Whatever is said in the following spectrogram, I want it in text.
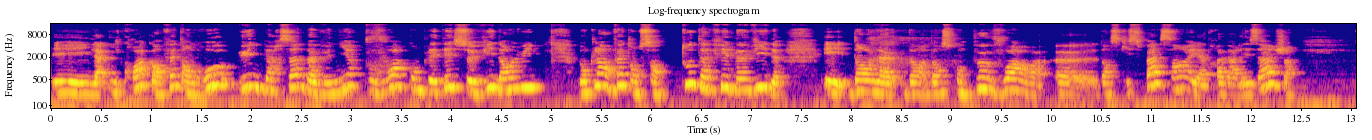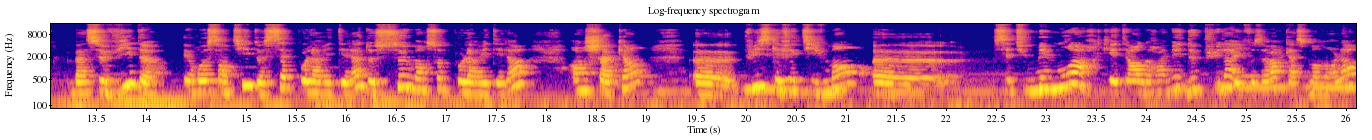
Et il croit qu'en fait, en gros, une personne va venir pouvoir compléter ce vide en lui. Donc là, en fait, on sent tout à fait le vide. Et dans, la, dans, ce qu'on peut voir, euh, dans ce qui se passe, hein, et à travers les âges, bah, ce vide est ressenti de cette polarité-là, de ce morceau de polarité-là, en chacun, euh, puisqu'effectivement, euh, c'est une mémoire qui a été engrammée depuis là. Il faut savoir qu'à ce moment-là,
